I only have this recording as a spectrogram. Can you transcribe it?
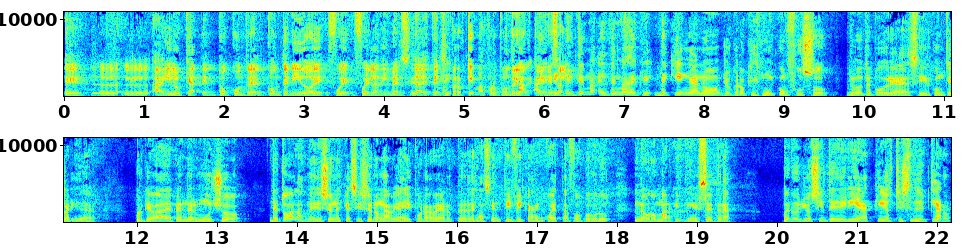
eh, ahí lo que atentó contra el contenido eh, fue, fue la diversidad de temas. Pero ¿qué más propondría usted en esa el, El tema, el tema de, que, de quién ganó, yo creo que es muy confuso. Yo no te podría decir con claridad, porque va a depender mucho de todas las mediciones que se hicieron a viaje y por haber, desde las científicas, encuestas, Focus Group, neuromarketing, etcétera. Pero yo sí te diría que yo estoy siendo claro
